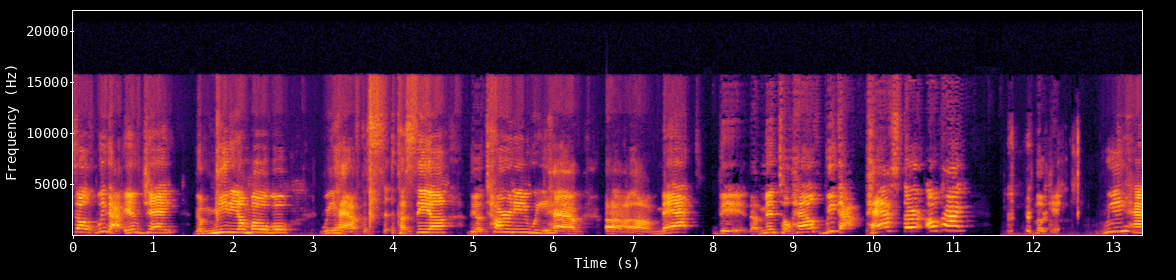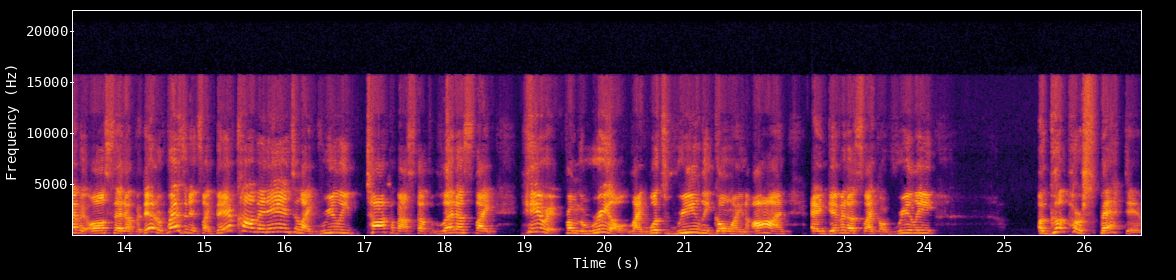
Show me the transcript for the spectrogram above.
So we got MJ, the media mogul. We have Kaysia, the attorney. We have uh, uh, Mat, the, the mental health. We got Pastor. Okay. Look at we have it all set up and they're the residents like they're coming in to like really talk about stuff let us like hear it from the real like what's really going on and giving us like a really a good perspective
